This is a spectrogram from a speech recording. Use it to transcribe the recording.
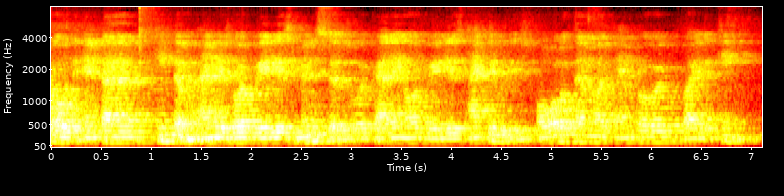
over the entire kingdom and he's got various ministers who are carrying out various activities. All of them are empowered by the king.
